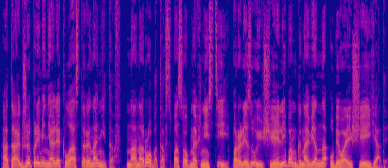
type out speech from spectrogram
А также применяли кластеры нанитов, нанороботов, способных нести парализующие либо мгновенно убивающие яды.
